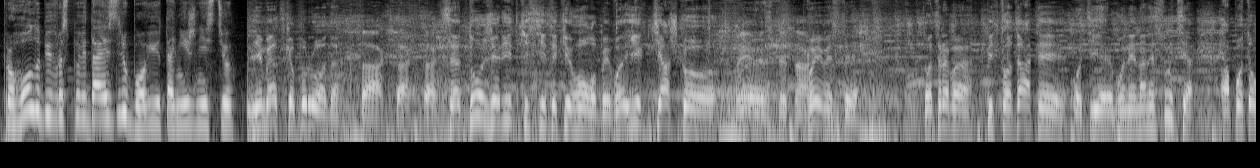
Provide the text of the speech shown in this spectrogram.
Про голубів розповідає з любов'ю та ніжністю. Німецька порода. Так, так, так. Це дуже рідкісні такі голуби. бо Їх тяжко е, Вивезти, так. вивезти. То треба підкладати, от є- вони нанесуться, а потім,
